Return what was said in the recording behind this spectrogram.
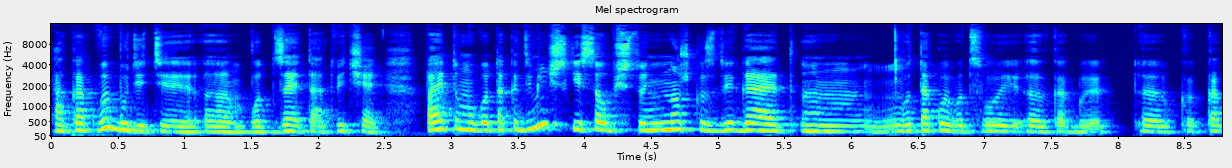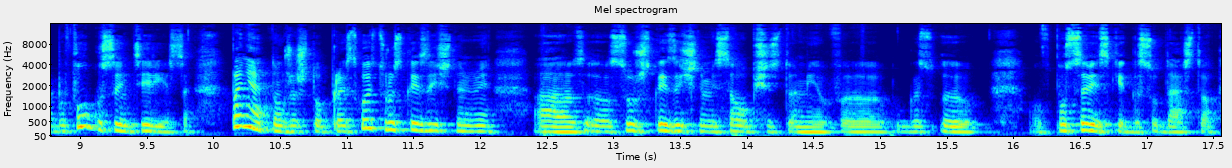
А как вы будете э, вот за это отвечать. Поэтому вот академические сообщества немножко сдвигает э, вот такой вот свой э, как бы э, как бы фокус интереса. Понятно уже, что происходит с русскоязычными э, с русскоязычными сообществами в, э, в постсоветских государствах.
